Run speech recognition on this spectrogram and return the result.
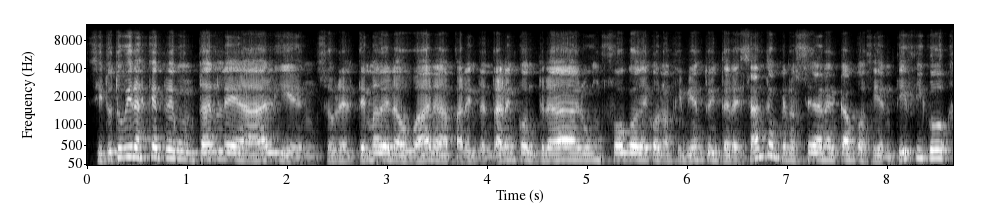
Si tú tuvieras que preguntarle a alguien sobre el tema de la UBARA para intentar encontrar un foco de conocimiento interesante, aunque no sea en el campo científico,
